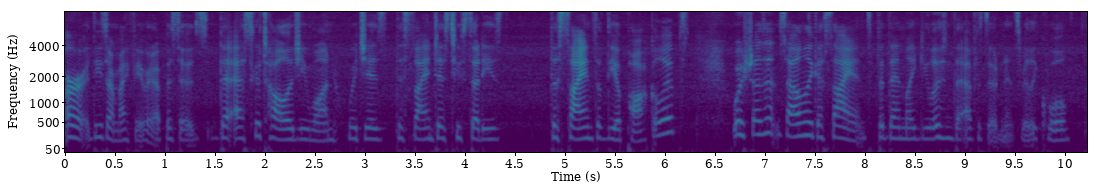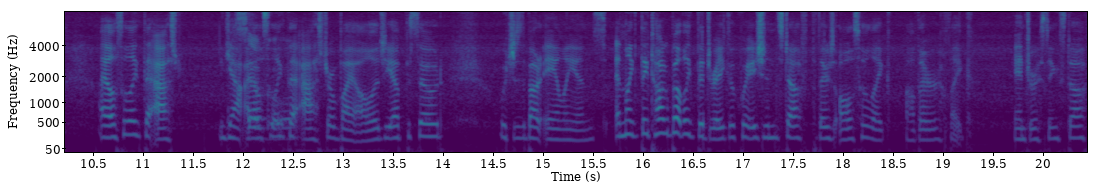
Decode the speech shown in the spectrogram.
or these are my favorite episodes. The eschatology one, which is the scientist who studies the science of the apocalypse, which doesn't sound like a science, but then like you listen to the episode and it's really cool. I also like the ast yeah, I So also like the astrobiology episode, which is about aliens. And like they talk about like the Drake equation stuff, but there's also like other like interesting stuff.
